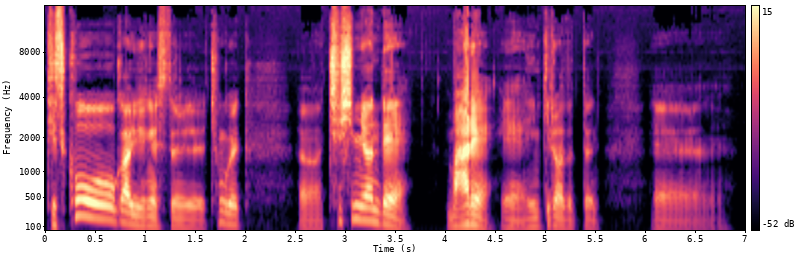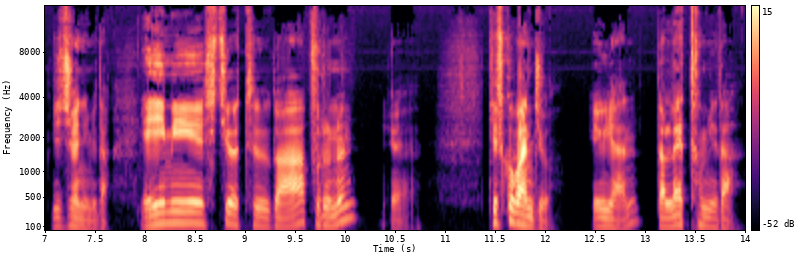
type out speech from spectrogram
디스코가 유행했을 1970년대 말에 예, 인기를 얻었던 예, 뮤지션입니다. 에이미 스튜어트가 부르는 예, 디스코 반주에 의한 The Letter입니다.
